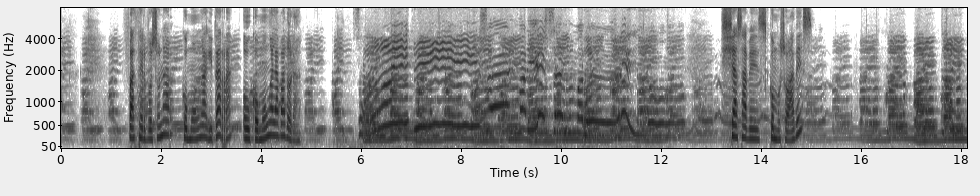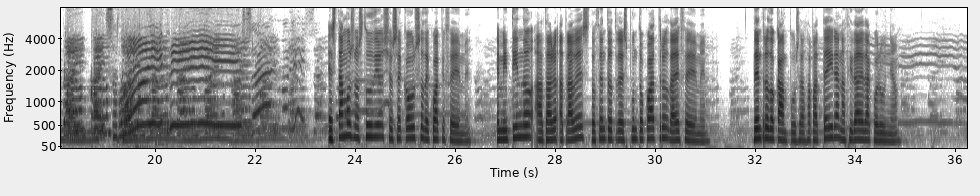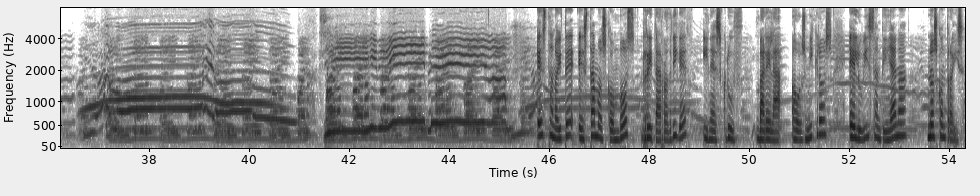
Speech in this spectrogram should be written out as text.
Facervos sonar como unha guitarra ou como unha lavadora. San María, San María, San María. Xa sabes como soades? Estamos no estudio Xosé Couso de Cuac FM, emitindo a, tra a través do 103.4 da FM, dentro do campus da Zapateira na cidade da Coruña. Esta noite estamos con vos Rita Rodríguez, Inés Cruz, Varela aos micros e Luís Santiñana nos controis.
